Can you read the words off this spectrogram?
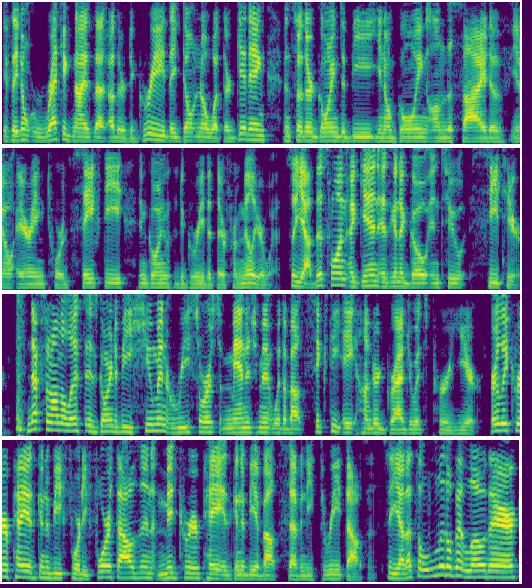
if they don't recognize that other degree, they don't know what they're getting. And so they're going to be, you know, going on the side of, you know, erring towards safety and going with the degree that they're familiar with. So yeah, this one again is gonna go into C tier. Next one on the list is going to be human resource management with about 6,800 graduates per year. Early career pay is gonna be 44,000, mid-career pay is gonna be about 73,000. So yeah, that's a little bit low there.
